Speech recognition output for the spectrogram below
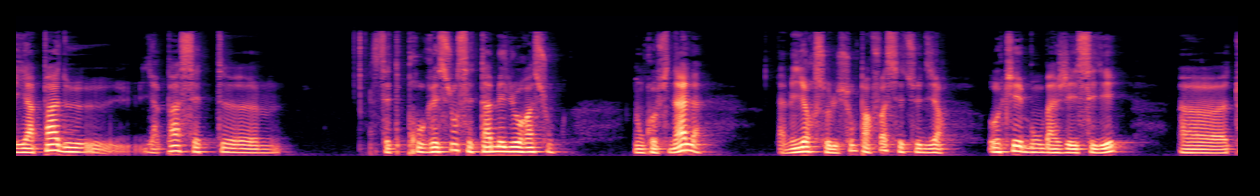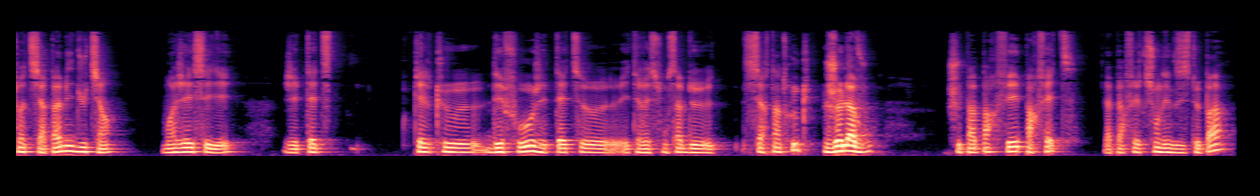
Et il n'y a pas de, il a pas cette, euh, cette progression, cette amélioration. Donc au final, la meilleure solution parfois, c'est de se dire, ok, bon bah j'ai essayé, euh, toi tu as pas mis du tien, moi j'ai essayé, j'ai peut-être quelques défauts, j'ai peut-être été responsable de certains trucs, je l'avoue, je suis pas parfait, parfaite, la perfection n'existe pas,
